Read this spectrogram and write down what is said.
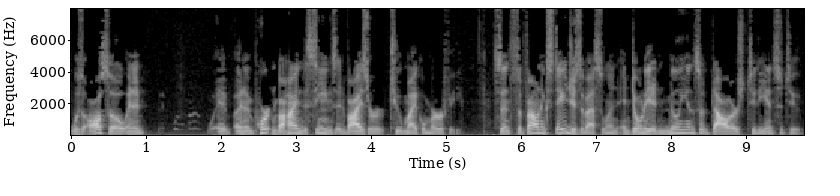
was also an an important behind the scenes advisor to Michael Murphy since the founding stages of Esalen and donated millions of dollars to the Institute.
